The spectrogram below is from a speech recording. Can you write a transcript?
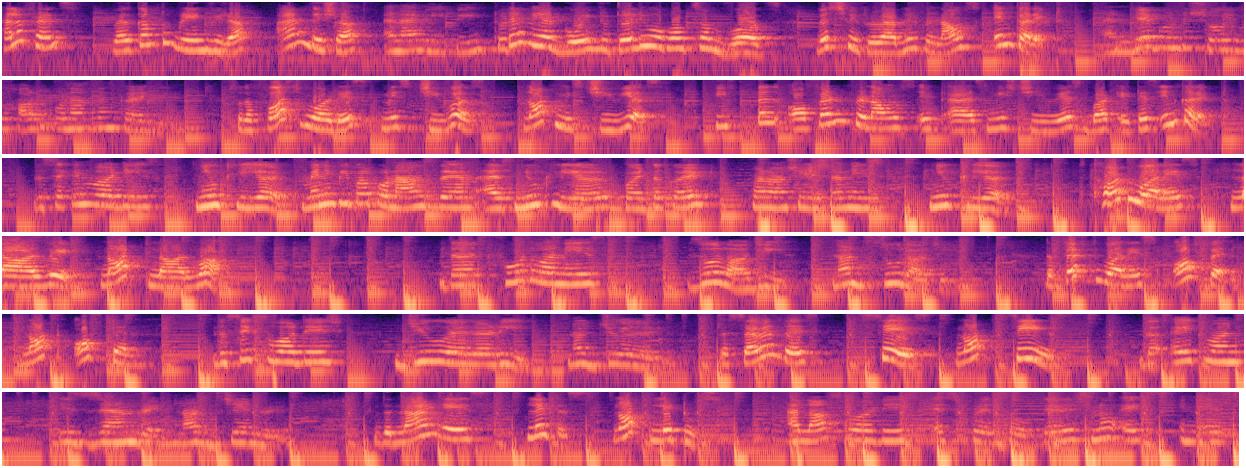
Hello friends, welcome to Brainvira. I am Disha. And I'm Lipi. Today we are going to tell you about some words which we probably pronounce incorrect. And we are going to show you how to pronounce them correctly. So the first word is mischievous, not mischievous. People often pronounce it as mischievous but it is incorrect. The second word is nuclear. Many people pronounce them as nuclear but the correct pronunciation is nuclear. The third one is larvae, not larva. The fourth one is zoology, not zoology. The fifth one is often, not often. The sixth word is jewelry, not jewelry. The seventh is says, not says. The eighth one is genre, not genre. The nine is lettuce, not lettuce. And last word is espresso. There is no X in espresso.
